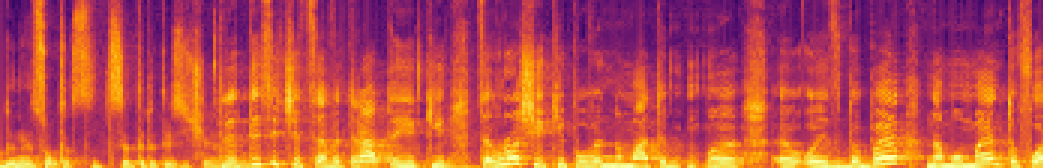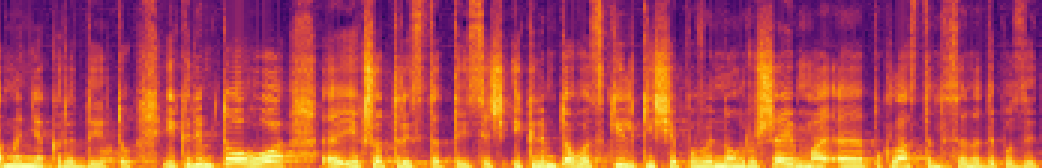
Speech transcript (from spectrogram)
1% це, це 3 тисячі гривень. тисячі це витрати, які це гроші, які повинно мати е, е, ОСББ на момент оформлення кредиту. І крім того, е, якщо 300 тисяч, і крім того, скільки ще повинно грошей покластися на депозит.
